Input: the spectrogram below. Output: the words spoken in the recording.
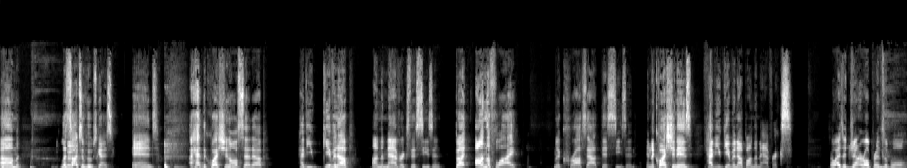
Um, let's talk some hoops, guys. And I had the question all set up. Have you given up on the Mavericks this season? But on the fly, I'm going to cross out this season. And the question is, have you given up on the Mavericks? So, as a general principle,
